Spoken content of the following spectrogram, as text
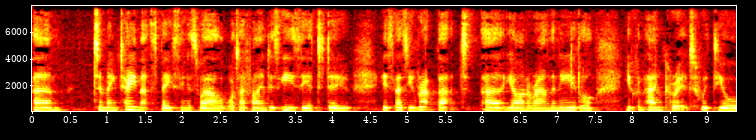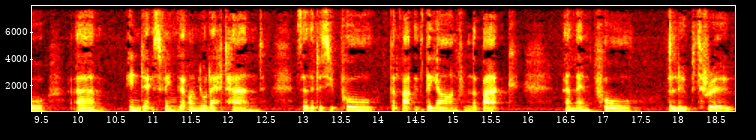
Um, to maintain that spacing as well, what I find is easier to do is as you wrap that uh, yarn around the needle, you can anchor it with your um, index finger on your left hand so that as you pull the, ba- the yarn from the back and then pull the loop through,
